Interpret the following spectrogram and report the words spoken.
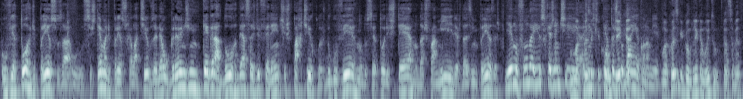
o vetor de preços, o sistema de preços relativos, ele é o grande integrador dessas diferentes partículas, do governo, do setor externo, das famílias, das empresas. E, no fundo, é isso que a gente, a gente tenta complica, estudar em economia. Uma coisa que complica muito o pensamento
